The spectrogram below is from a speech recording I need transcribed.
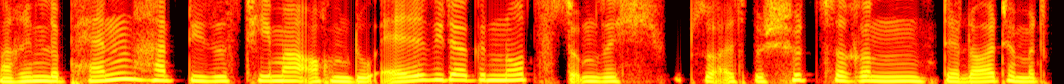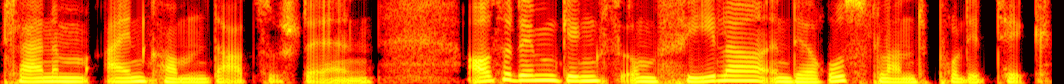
Marine Le Pen hat dieses Thema auch im Duell wieder genutzt, um sich so als Beschützerin der Leute mit kleinem Einkommen darzustellen. Außerdem ging es um Fehler in der Russlandpolitik.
